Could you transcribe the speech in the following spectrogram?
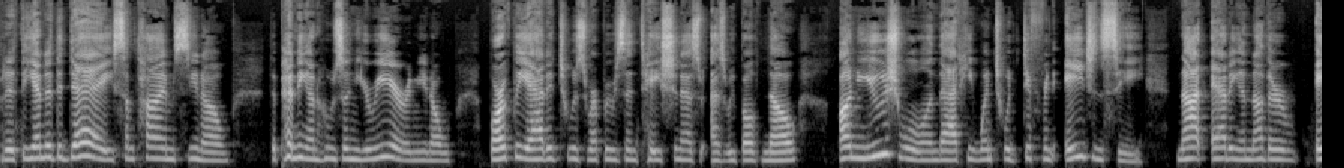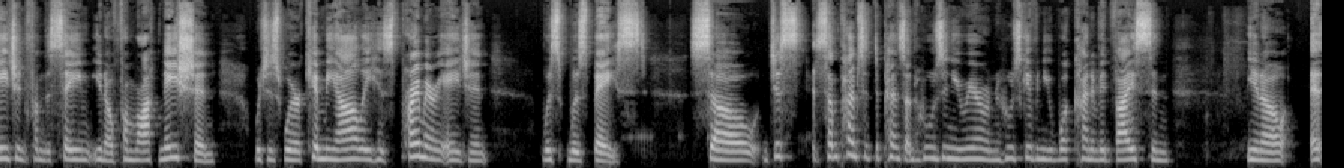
But at the end of the day, sometimes, you know, depending on who's in your ear, and, you know, Barkley added to his representation, as, as we both know, unusual in that he went to a different agency not adding another agent from the same, you know, from Roc Nation, which is where Kim Miale, his primary agent, was was based. So just sometimes it depends on who's in your ear and who's giving you what kind of advice. And you know, eh,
